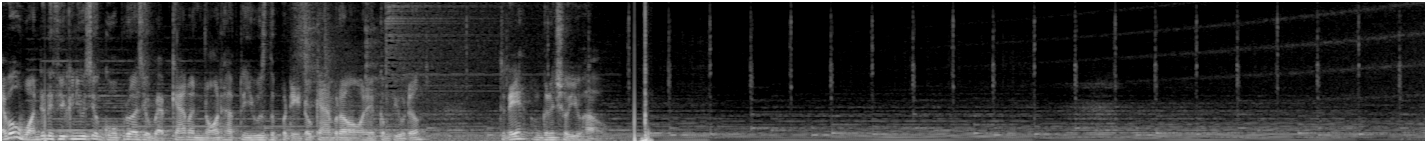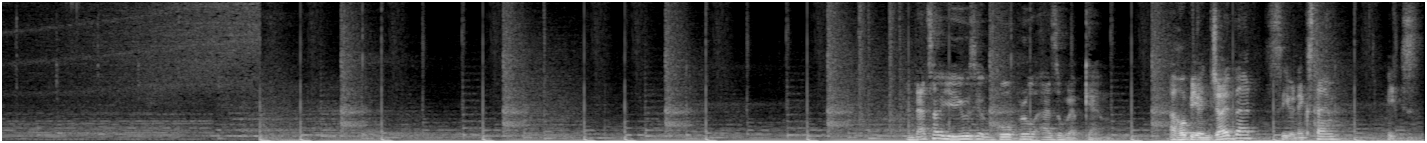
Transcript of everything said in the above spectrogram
Ever wondered if you can use your GoPro as your webcam and not have to use the potato camera on your computer? Today, I'm going to show you how. And that's how you use your GoPro as a webcam. I hope you enjoyed that. See you next time. Peace.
